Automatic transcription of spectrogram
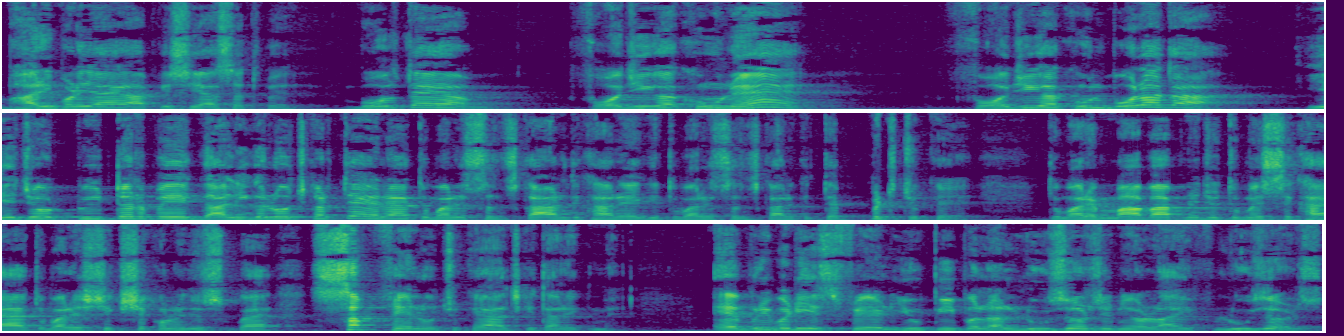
भारी पड़ जाएगा आपकी सियासत पे। बोलते हैं हम, फौजी का खून है। फौजी का खून बोला था। ये जो ट्विटर पे गाली गलोच करते हैं ना, तुम्हारे संस्कार दिखा रहे हैं कि तुम्हारे संस्कार कितने पिट चुके हैं। तुम्हारे माँ बाप ने जो तुम्हें सिखाया, तुम्हारे शिक्षकों ने जो सिखाया, सब फेल हो चुके हैं आज की तारीख में। Everybody is fail you people are losers in your life losers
